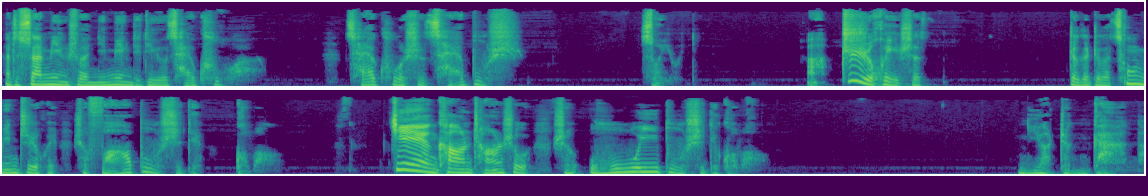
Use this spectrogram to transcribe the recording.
那这算命说你命里头有财库啊，财库是财布施所有的，啊，智慧是这个这个聪明智慧是法布施的果报，健康长寿是无为布施的果报，你要真干呐！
